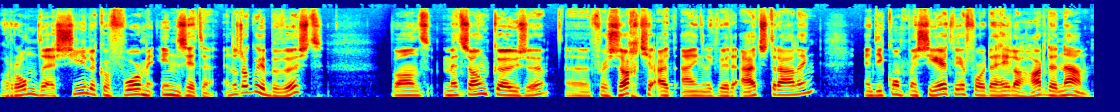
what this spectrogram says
ronde en sierlijke vormen in zitten. En dat is ook weer bewust. Want met zo'n keuze uh, verzacht je uiteindelijk weer de uitstraling. En die compenseert weer voor de hele harde naam.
